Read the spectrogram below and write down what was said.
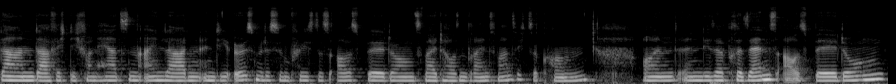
dann darf ich dich von Herzen einladen, in die Earth Medicine Priestess Ausbildung 2023 zu kommen. Und in dieser Präsenzausbildung,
